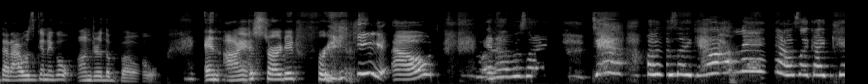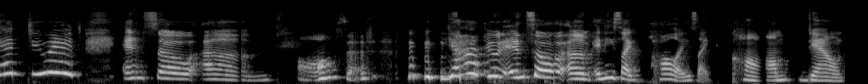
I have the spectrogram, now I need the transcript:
that I was gonna go under the boat. And I started freaking out. And I was like, Dad, I was like, help me. I was like, I can't do it. And so um Oh, sad. yeah, dude. And so um and he's like, Paola, he's like, calm down.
